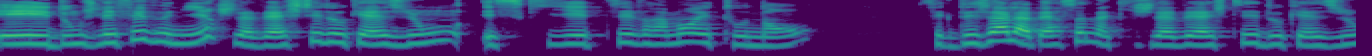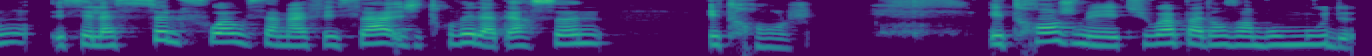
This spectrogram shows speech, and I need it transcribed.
Et donc je l'ai fait venir, je l'avais acheté d'occasion et ce qui était vraiment étonnant, c'est que déjà la personne à qui je l'avais acheté d'occasion, et c'est la seule fois où ça m'a fait ça, j'ai trouvé la personne étrange. Étrange, mais tu vois, pas dans un bon mood.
